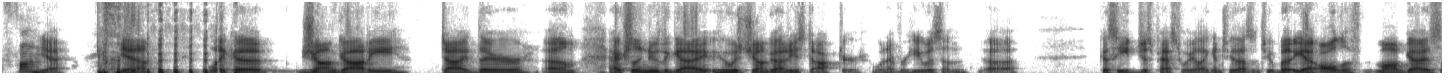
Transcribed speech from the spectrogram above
Fun. yeah. Yeah. Like uh john gotti died there. Um i actually knew the guy who was john gotti's doctor whenever he was in uh because he just passed away like in 2002 but yeah all the mob guys,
